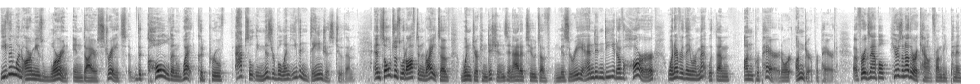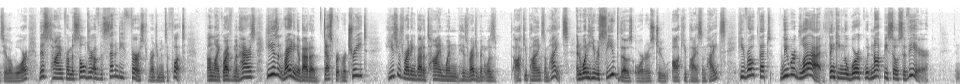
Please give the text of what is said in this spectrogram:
Even when armies weren't in dire straits, the cold and wet could prove absolutely miserable and even dangerous to them. And soldiers would often write of winter conditions in attitudes of misery and indeed of horror whenever they were met with them unprepared or underprepared. Uh, for example, here's another account from the Peninsular War, this time from a soldier of the 71st Regiment of Foot. Unlike Rifleman Harris, he isn't writing about a desperate retreat, he's just writing about a time when his regiment was occupying some heights. And when he received those orders to occupy some heights, he wrote that we were glad, thinking the work would not be so severe.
